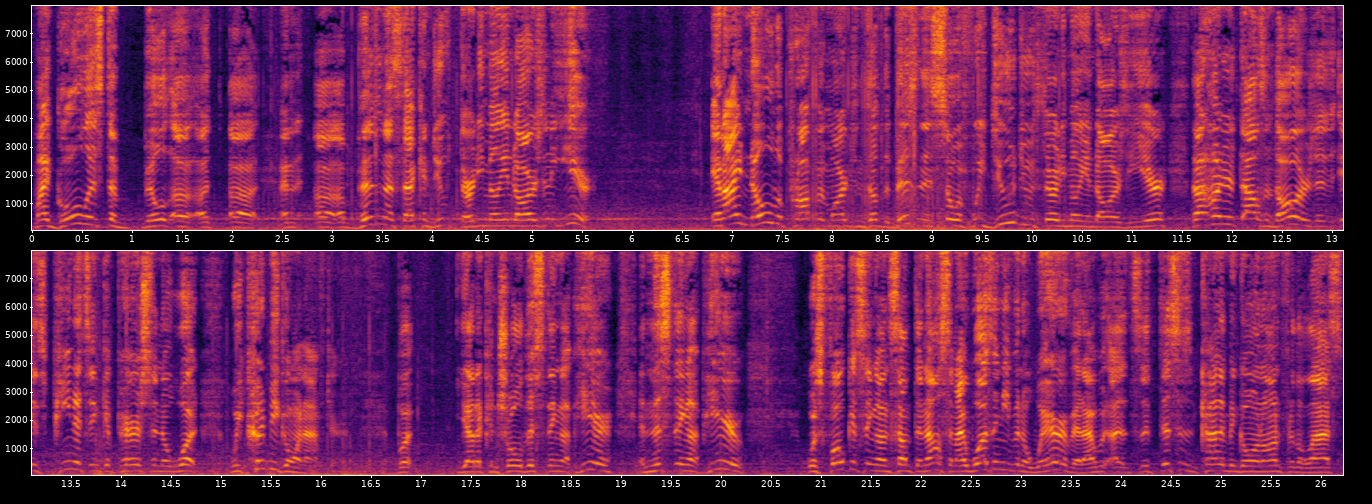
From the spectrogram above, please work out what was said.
My goal is to build a, a, a, an, a business that can do $30 million in a year. And I know the profit margins of the business. So if we do do $30 million a year, that $100,000 is, is peanuts in comparison to what we could be going after. But you got to control this thing up here and this thing up here was focusing on something else and i wasn't even aware of it. I, I this has kind of been going on for the last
